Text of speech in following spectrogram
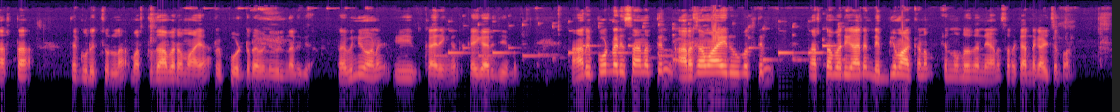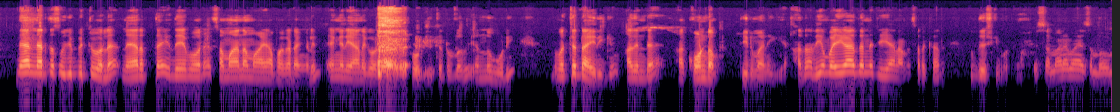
നഷ്ടത്തെക്കുറിച്ചുള്ള വസ്തുതാപരമായ റിപ്പോർട്ട് റവന്യൂവിൽ നൽകുക. റവന്യൂ ആണ് ഈ കാര്യങ്ങൾ കൈകാര്യം ചെയ്യുന്നത്. ആ റിപ്പോർട്ടിന്റെ അടിസ്ഥാനത്തിൽ അർഹമായ രൂപത്തിൽ നഷ്ടപരിഹാരം ലഭ്യമാക്കണം എന്നുള്ളത് തന്നെയാണ് സർക്കാരിന്റെ കാഴ്ചപ്പാട്. ഞാൻ നേരത്തെ സൂചിപ്പിച്ച പോലെ നേരത്തെ ഇതേപോലെ സമാനമായ അപകടങ്ങളിൽ എങ്ങനെയാണ് ഗവൺമെന്റ് പ്രവർത്തിച്ചിട്ടുള്ളത് എന്നുകൂടി വച്ചിട്ടായിരിക്കും അതിന്റെ ആ കോണ്ടം തീരുമാനിക്കുക. അത് അധികം വൈകാതെ തന്നെ ചെയ്യാനാണ് സർക്കാർ ഉദ്ദേശിക്കുന്നത് സമാനമായ സംഭവം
